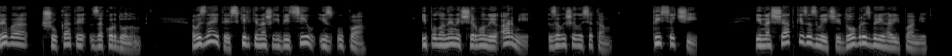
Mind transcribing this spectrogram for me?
треба шукати за кордоном. Ви знаєте, скільки наших бійців із УПА і полонених з Червоної армії залишилося там? Тисячі. І нащадки зазвичай добре зберігають пам'ять.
